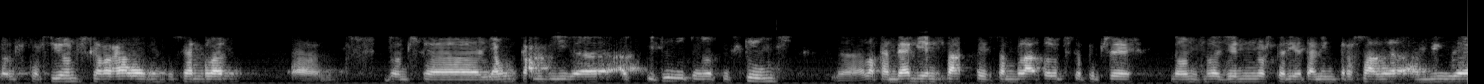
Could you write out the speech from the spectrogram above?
doncs, qüestions que a vegades ens semblen eh, doncs que hi ha un canvi d'actitud o de costums. Eh, la pandèmia ens va fer semblar tots que potser doncs, la gent no estaria tan interessada en viure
